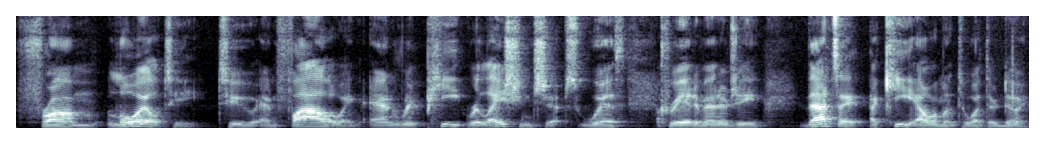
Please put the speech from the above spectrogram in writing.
from loyalty to and following and repeat relationships with creative energy. That's a, a key element to what they're doing.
